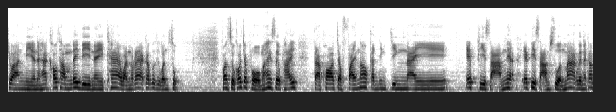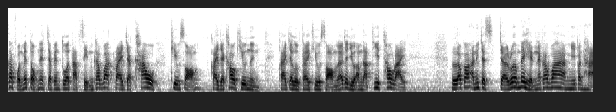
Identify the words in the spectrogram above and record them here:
จวานเมียนะฮะเขาทำได้ดีในแค่วันแรกครับก็คือวันศุกร์วันศุกร์เขาจะโผล่มาให้เซอร์ไพรส์แต่พอจะไฟนอลกันจริง ๆ ใน FP3 เนี่ย FP3 ส่วนมากเลยนะครับ ถ้าฝนไม่ตกเนี่ยจะเป็นตัวตัดสินครับว่าใครจะเข้า Q2 ใครจะเข้า Q1 ใครจะหลุดใคร Q2 แล้วจะอยู่อันดับที่เท่าไหร่ แล้วก็อันนี้จะจะเริ่มได้เห็นนะครับว่ามีปัญหา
